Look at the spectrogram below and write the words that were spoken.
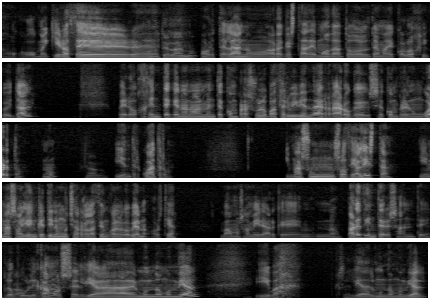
o, o me quiero hacer eh, Hortelano. hortelano, ahora que está de moda todo el tema ecológico y tal. Pero gente que normalmente compra suelo para hacer vivienda es raro que se compre en un huerto, ¿no? Claro. y entre cuatro. Y más un socialista. Y más alguien que tiene mucha relación con el gobierno. Hostia, vamos a mirar que nos parece interesante. Lo Claro. publicamos el Día del Mundo Mundial. Y va, pues el Día del Mundo Mundial,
